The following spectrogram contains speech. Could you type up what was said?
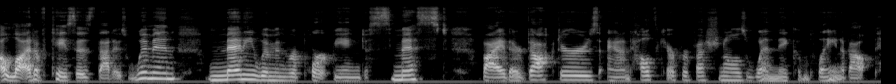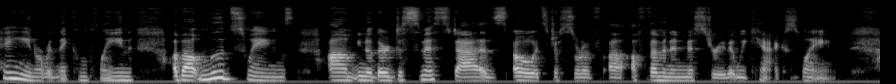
a lot of cases that is women. Many women report being dismissed by their doctors and healthcare professionals when they complain about pain or when they complain about mood swings. Um, you know, they're dismissed as, oh, it's just sort of a, a feminine mystery that we can't explain.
